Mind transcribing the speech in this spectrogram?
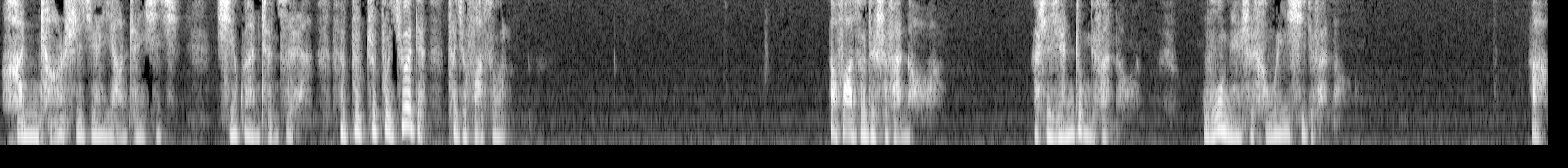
很长时间养成习气，习惯成自然，不知不觉的他就发作了，那，发作的是烦恼啊，那是严重的烦恼。无名是很微细的烦恼啊。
